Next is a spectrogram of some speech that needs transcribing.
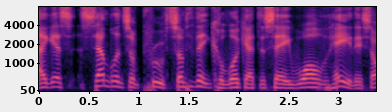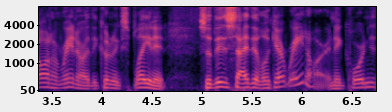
I guess semblance of proof, something that you could look at to say, well, hey, they saw it on radar, they couldn't explain it. So they decided to look at radar. And according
